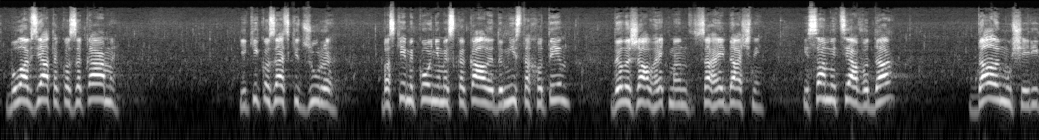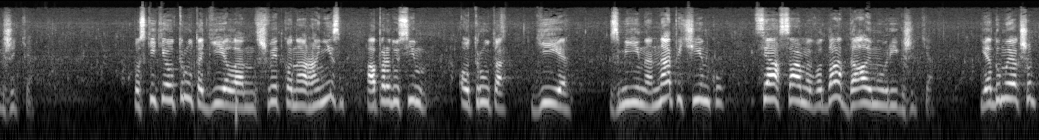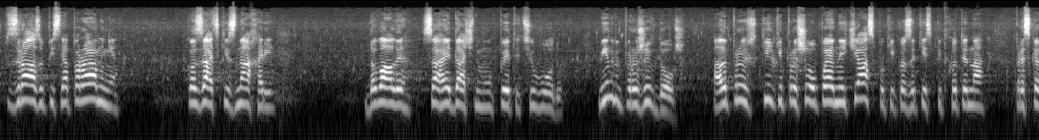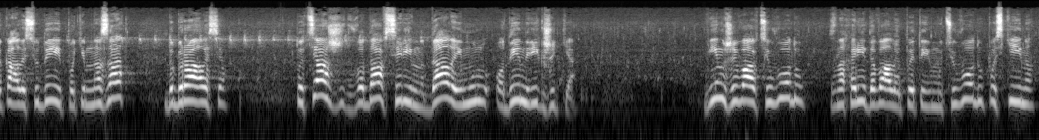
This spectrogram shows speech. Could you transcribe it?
була взята козаками, які козацькі джури баскими конями скакали до міста Хотин, де лежав гетьман Сагайдачний. І саме ця вода дала йому ще рік життя. Оскільки отрута діяла швидко на організм, а передусім отрута діє зміїна на печінку, ця саме вода дала йому рік життя. Я думаю, якщо б зразу після поранення козацькі знахарі давали Сагайдачному пити цю воду, він би прожив довше. Але оскільки пройшов певний час, поки козаки з-під Хотина прискакали сюди і потім назад добиралися, то ця ж вода все рівно дала йому один рік життя. Він вживав цю воду, знахарі давали пити йому цю воду постійно.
